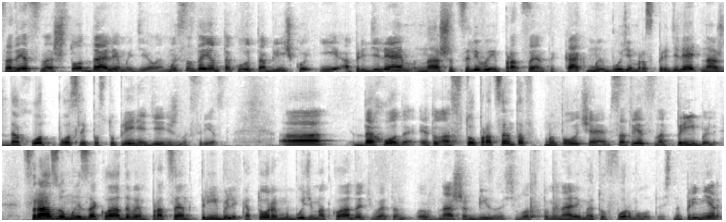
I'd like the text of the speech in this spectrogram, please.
Соответственно, что далее мы делаем? Мы создаем такую табличку и определяем наши целевые проценты, как мы будем распределять наш доход после поступления денежных средств. А, доходы это у нас 100% мы получаем, соответственно прибыль. Сразу мы закладываем процент прибыли, который мы будем откладывать в, этом, в нашем бизнесе. Вот вспоминали мы эту формулу. То есть, например,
